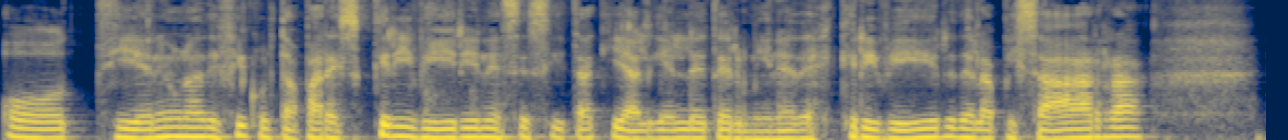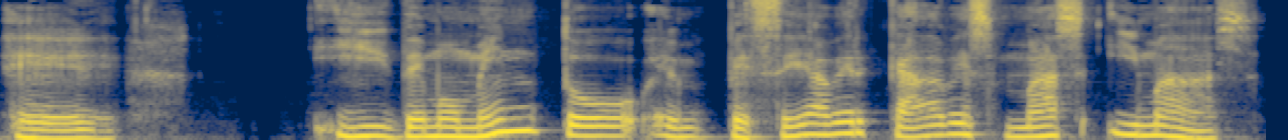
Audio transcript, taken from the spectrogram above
o tiene una dificultad para escribir y necesita que alguien le termine de escribir de la pizarra. Eh, y de momento empecé a ver cada vez más y más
